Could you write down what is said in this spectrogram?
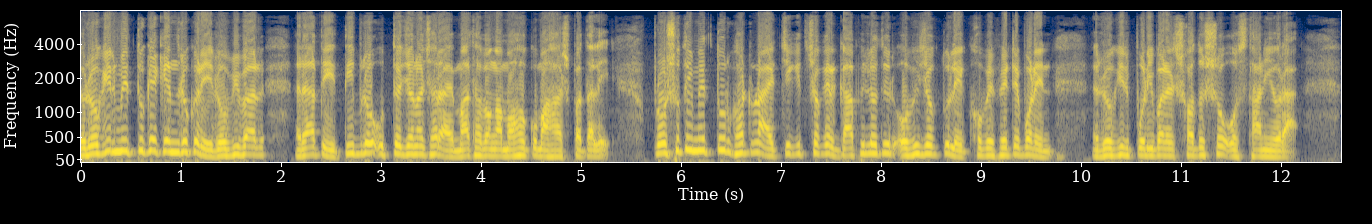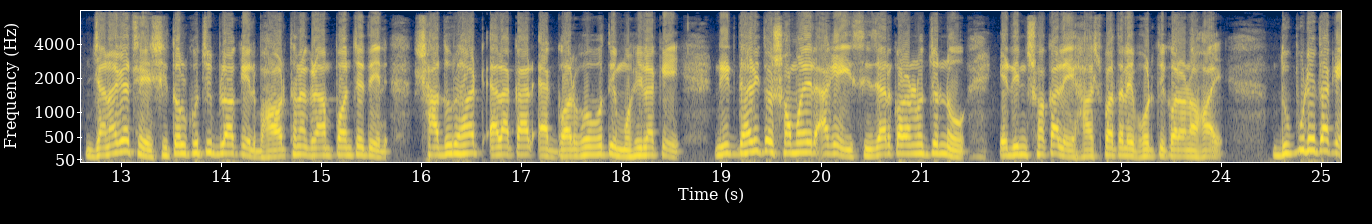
রোগীর মৃত্যুকে কেন্দ্র করে রবিবার রাতে তীব্র উত্তেজনা ছড়ায় মাথাভাঙা মহকুমা হাসপাতালে। প্রসূতি মৃত্যুর ঘটনায় চিকিৎসকের গাফিলতির অভিযোগ তুলে ক্ষোভে ফেটে পড়েন রোগীর পরিবারের সদস্য ও স্থানীয়রা। জানা গেছে, শীতলকুচি ব্লকের ভাওয়ারথানা গ্রাম পঞ্চায়েতের সাধুরহাট এলাকার এক গর্ভবতী মহিলাকে নির্ধারিত সময়ের আগেই সিজার করানোর জন্য এদিন সকালে হাসপাতালে ভর্তি করানো হয়। দুপুরে তাকে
